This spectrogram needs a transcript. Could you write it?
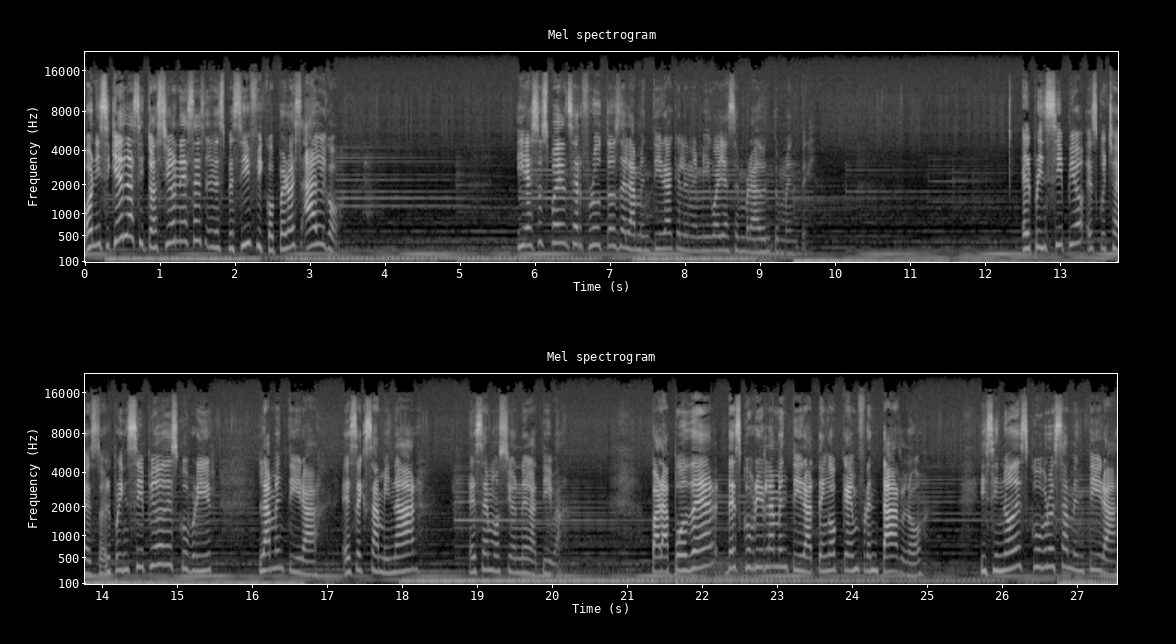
O ni siquiera la situación esa en específico, pero es algo. Y esos pueden ser frutos de la mentira que el enemigo haya sembrado en tu mente. El principio, escucha esto, el principio de descubrir la mentira es examinar esa emoción negativa. Para poder descubrir la mentira tengo que enfrentarlo. Y si no descubro esa mentira,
